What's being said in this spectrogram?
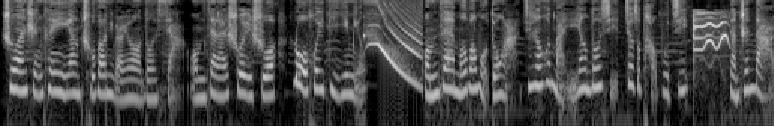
说完神坑一样厨房里边用的东西啊，我们再来说一说落灰第一名。我们在某宝某东啊，经常会买一样东西，叫做跑步机。讲真的啊，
